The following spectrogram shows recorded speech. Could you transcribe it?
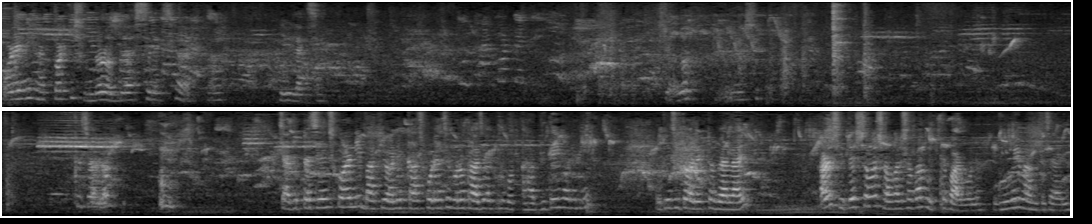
পরে নি হাত পর কি সুন্দর রোদ্দুর আসছে, দেখছ হেভি লাগছে। চলো চলো। চাদরটা চেঞ্জ করে নিই বাকি অনেক কাজ পড়ে আছে, কোনো কাজে এখনও হাত দিতেই পারিনি। উঠেছি তো অনেকটা বেলায়। আরও শীতের সময় সকাল সকাল উঠতে পারব না, ঘুমই ভাঙতে চাই না।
